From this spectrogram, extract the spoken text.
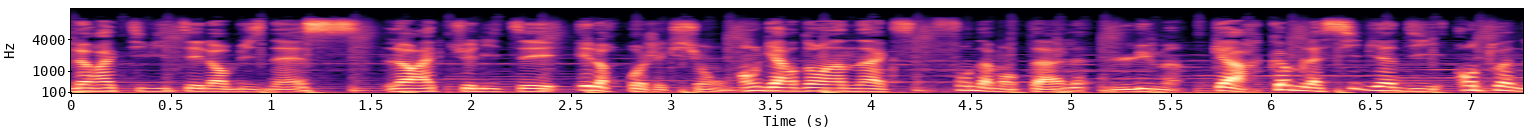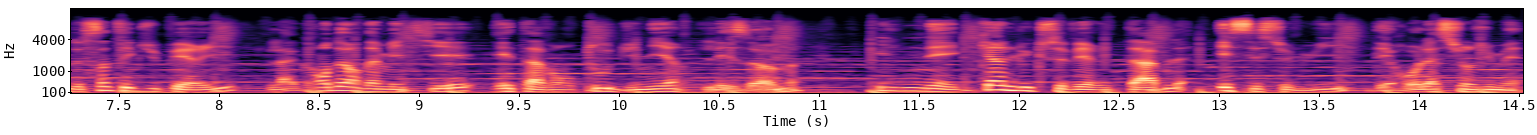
leur activité, leur business, leur actualité et leurs projections, en gardant un axe fondamental, l'humain. Car comme l'a si bien dit Antoine de Saint-Exupéry, la grandeur d'un métier est avant tout d'unir les hommes. Il n'est qu'un luxe véritable et c'est celui des relations humaines.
